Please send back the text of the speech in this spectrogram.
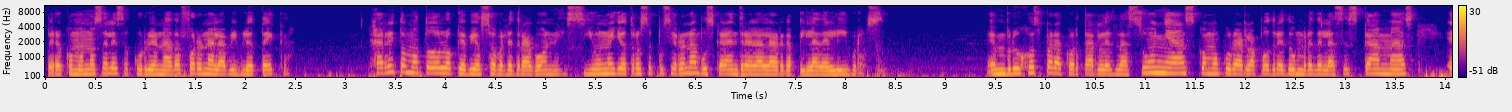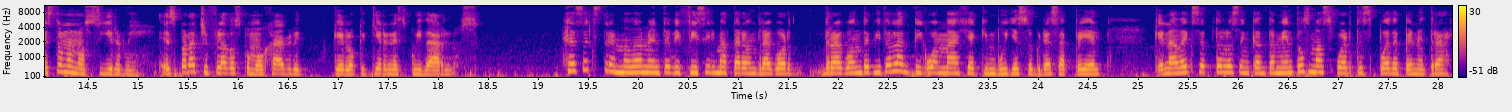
pero como no se les ocurrió nada fueron a la biblioteca. Harry tomó todo lo que vio sobre dragones, y uno y otro se pusieron a buscar entre la larga pila de libros. Embrujos para cortarles las uñas, cómo curar la podredumbre de las escamas. Esto no nos sirve. Es para chiflados como Hagrid, que lo que quieren es cuidarlos. Es extremadamente difícil matar a un dragón, debido a la antigua magia que imbuye su gruesa piel, que nada excepto los encantamientos más fuertes puede penetrar.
